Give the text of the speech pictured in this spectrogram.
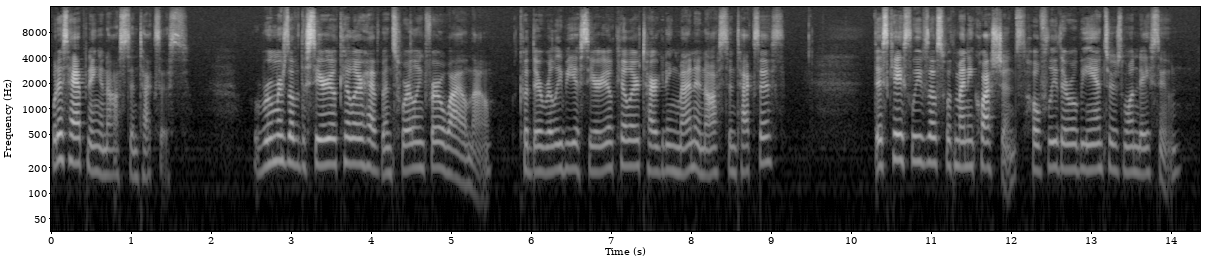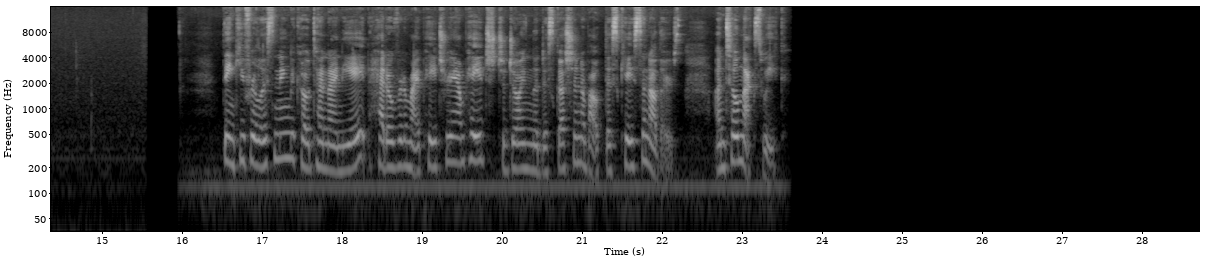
What is happening in Austin, Texas? Rumors of the serial killer have been swirling for a while now. Could there really be a serial killer targeting men in Austin, Texas? This case leaves us with many questions. Hopefully, there will be answers one day soon. Thank you for listening to Code 1098. Head over to my Patreon page to join the discussion about this case and others. Until next week.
